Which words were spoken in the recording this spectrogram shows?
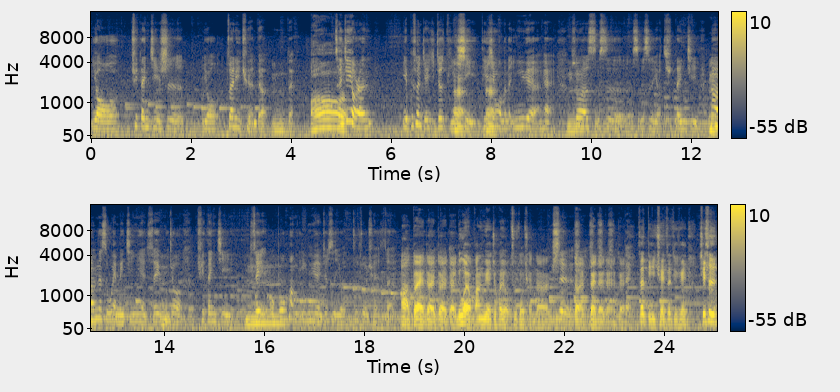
有去登记，是有专利权的。嗯对，哦，曾经有人也不算结局，就是提嗯醒、提醒嗯我们的音乐，嘿，嗯。说是不是是不是有去登记？嗯。那那时我也没经验，所以我嗯。就去登记，嗯。所以我播放的音乐就是有著作权的。哦，对对对对，如果有放音乐，就会有著作权的是，对对对对。对，这的确，这的确，其实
